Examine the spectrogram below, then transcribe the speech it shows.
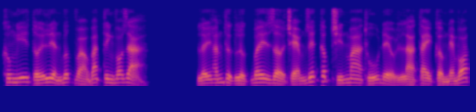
không nghĩ tới liền bước vào bắt tinh võ giả. Lấy hắn thực lực bây giờ chém giết cấp chín ma thú đều là tay cầm đem bóp.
